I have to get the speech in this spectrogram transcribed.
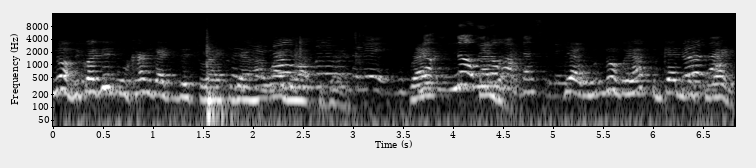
No, because if we can't get this right, then how- why do we have to get it? Right? No, no, we don't have that today. Yeah, we, no, we have to get this right.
